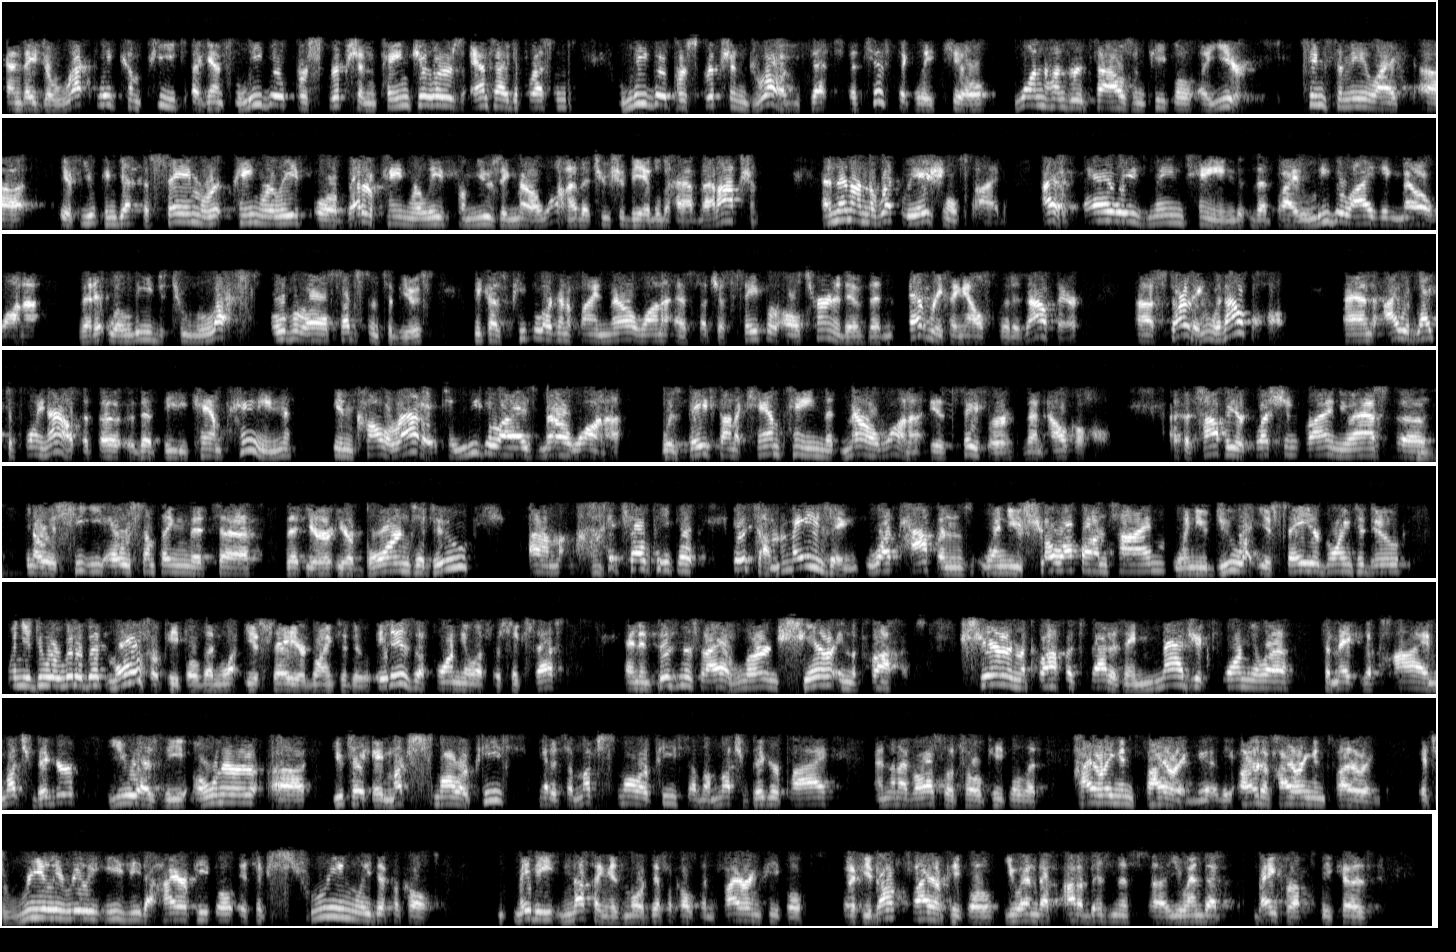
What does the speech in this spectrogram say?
and they directly compete against legal prescription painkillers, antidepressants, legal prescription drugs that statistically kill 100,000 people a year. Seems to me like uh, if you can get the same re- pain relief or better pain relief from using marijuana, that you should be able to have that option. And then on the recreational side, I have always maintained that by legalizing marijuana, that it will lead to less overall substance abuse because people are going to find marijuana as such a safer alternative than everything else that is out there, uh, starting with alcohol. And I would like to point out that the that the campaign in Colorado to legalize marijuana was based on a campaign that marijuana is safer than alcohol. At the top of your question, Ryan, you asked, uh, you know, is CEO something that uh, that you're you're born to do? Um, I tell people it's amazing what happens when you show up on time, when you do what you say you're going to do, when you do a little bit more for people than what you say you're going to do. It is a formula for success. And in business, I have learned share in the profits. Share in the profits, that is a magic formula to make the pie much bigger. You, as the owner, uh, you take a much smaller piece yet it's a much smaller piece of a much bigger pie. And then I've also told people that hiring and firing, the art of hiring and firing, it's really, really easy to hire people. It's extremely difficult. Maybe nothing is more difficult than firing people. But if you don't fire people, you end up out of business. Uh, you end up bankrupt because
